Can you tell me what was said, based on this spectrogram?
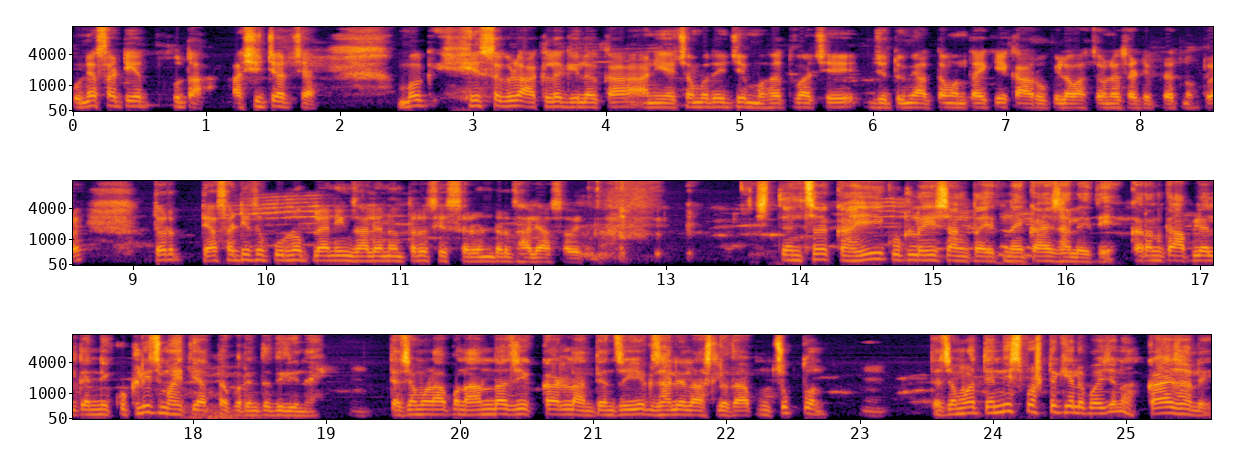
होण्यासाठी होता अशी चर्चा आहे. मग हे सगळं आखलं गेलं का? आणि याच्यामध्ये जे महत्त्वाचे जे तुम्ही आता म्हणताय की एका आरोपीला वाचवण्यासाठी प्रयत्न होतोय तर त्यासाठीचं पूर्ण प्लॅनिंग झाल्यानंतरच हे सरेंडर झाले असावेत त्यांचं काही कुठलंही सांगता येत नाही काय झालंय ते. कारण का आपल्याला त्यांनी कुठलीच माहिती आतापर्यंत दिली नाही. त्याच्यामुळे आपण अंदाज एक काढला आणि त्यांचं एक झालेलं असलं तर आपण चुकतो. त्याच्यामुळे त्यांनी स्पष्ट केलं पाहिजे ना काय झालंय?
